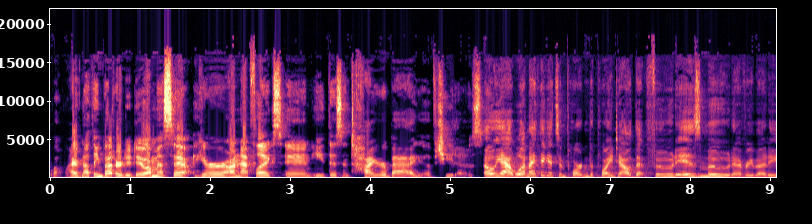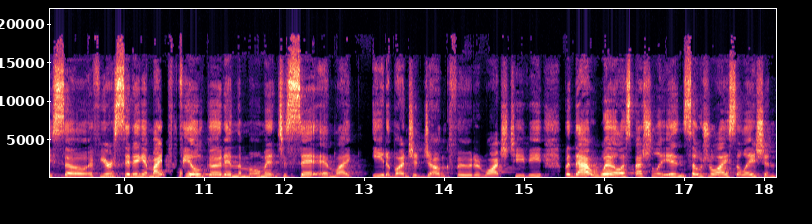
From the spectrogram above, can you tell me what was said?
well, I have nothing better to do. I'm going to sit here on Netflix and eat this entire bag of Cheetos. Oh, yeah. Well, and I think it's important to point out that food is mood, everybody. So if you're sitting, it might feel good in the moment to sit and like eat a bunch of junk food and watch TV, but that will, especially in social isolation,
